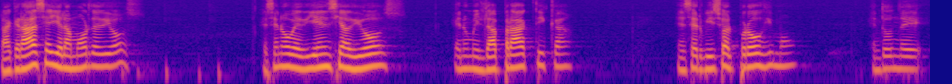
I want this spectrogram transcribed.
la gracia y el amor de Dios es en obediencia a Dios, en humildad práctica, en servicio al prójimo, en donde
